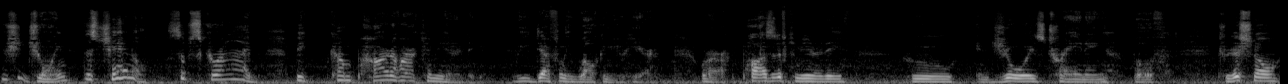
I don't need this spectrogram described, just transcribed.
you should join this channel, subscribe, become part of our community. We definitely welcome you here. We're a positive community who enjoys training both traditional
